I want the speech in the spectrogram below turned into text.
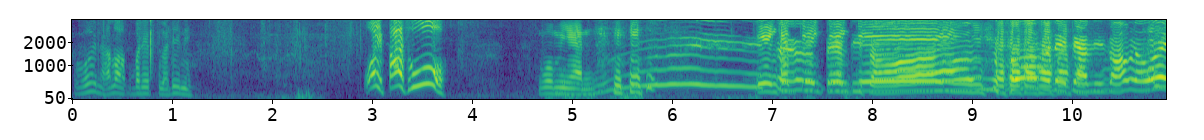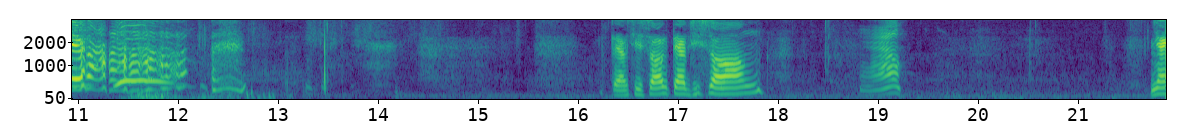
โอ้ยหนาหลอกบ่ได้เปิดได้นี่ โอ้ยป้าทูวัวเมียน เก่งครับเก่งเก่งแต้มที่สองเก่งโอ้ยได้แต้มที่สองแล้วเว้ยแต้มที่สองแต้มที่สอง เอาใหญ่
